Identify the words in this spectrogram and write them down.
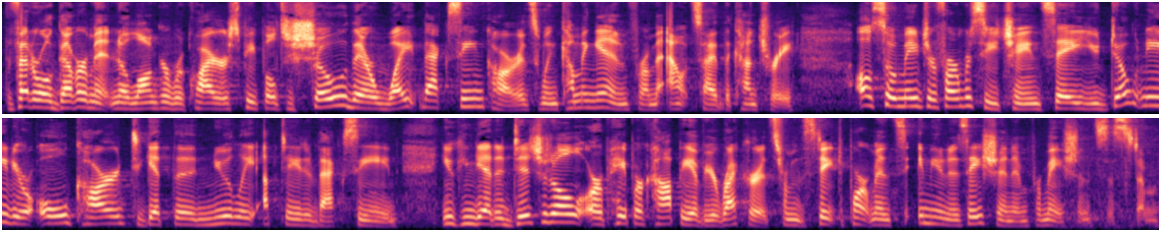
The federal government no longer requires people to show their white vaccine cards when coming in from outside the country. Also, major pharmacy chains say you don't need your old card to get the newly updated vaccine. You can get a digital or paper copy of your records from the State Department's immunization information system.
